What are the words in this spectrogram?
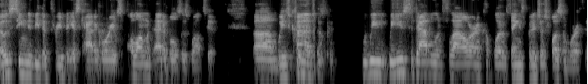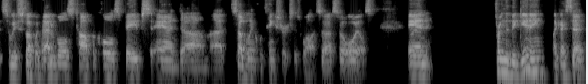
those seem to be the three biggest categories, along with edibles as well too. Um, we've kind of we we used to dabble in flour and a couple other things, but it just wasn't worth it. So we've stuck with edibles, topicals, vapes, and um, uh, sublingual tinctures as well. So so oils, and from the beginning, like I said,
